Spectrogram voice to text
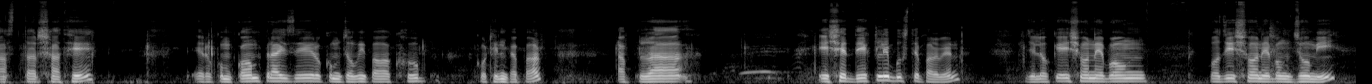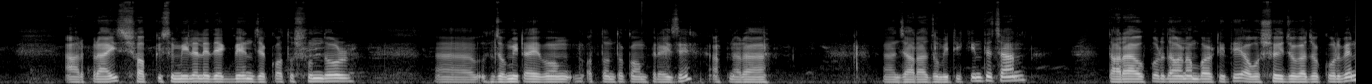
রাস্তার সাথে এরকম কম প্রাইসে এরকম জমি পাওয়া খুব কঠিন ব্যাপার। আপনারা এসে দেখলে বুঝতে পারবেন যে লোকেশন এবং পজিশন এবং জমি আর প্রাইস সব কিছু মিলালে দেখবেন যে কত সুন্দর জমিটা এবং অত্যন্ত কম প্রাইসে আপনারা যারা জমিটি কিনতে চান, তারা উপর দেওয়া নাম্বারটিতে অবশ্যই যোগাযোগ করবেন।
